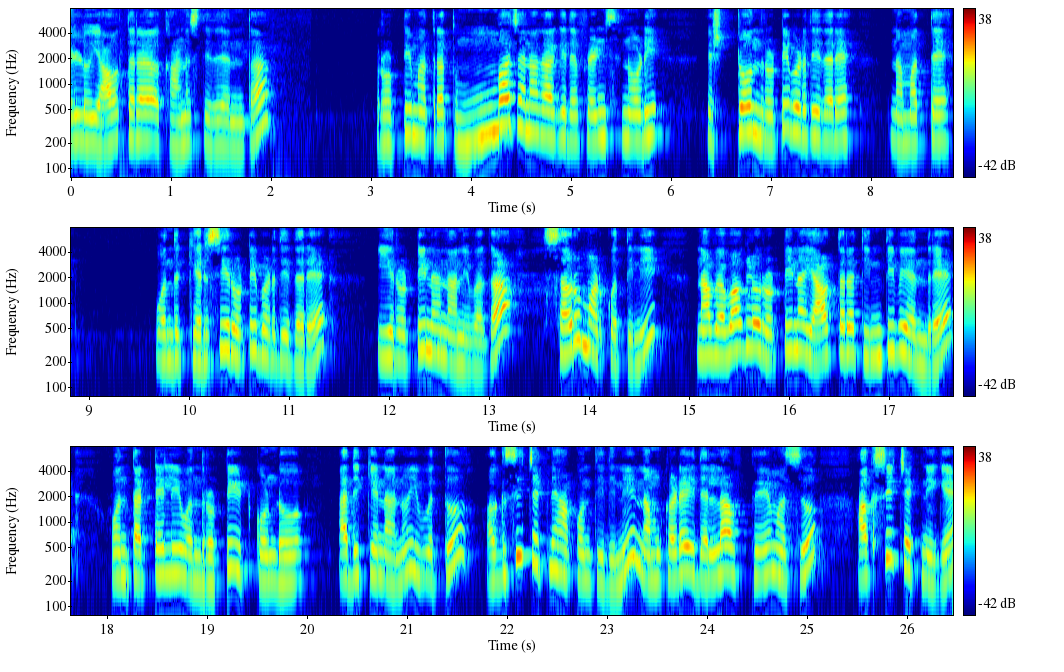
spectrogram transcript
ಎಳ್ಳು ಯಾವ ಥರ ಕಾಣಿಸ್ತಿದೆ ಅಂತ. ರೊಟ್ಟಿ ಮಾತ್ರ ತುಂಬ ಚೆನ್ನಾಗಾಗಿದೆ ಫ್ರೆಂಡ್ಸ್. ನೋಡಿ, ಎಷ್ಟೊಂದು ರೊಟ್ಟಿ ಬಡ್ದಿದ್ದಾರೆ. ನಮ್ಮತ್ತೆ ಒಂದು ಕೆರೆಸಿ ರೊಟ್ಟಿ ಬಡ್ದಿದ್ದಾರೆ. ಈ ರೊಟ್ಟಿನ ನಾನಿವಾಗ ಸರ್ವ್ ಮಾಡ್ಕೊತೀನಿ. ನಾವು ಯಾವಾಗಲೂ ರೊಟ್ಟಿನ ಯಾವ ಥರ ತಿಂತೀವಿ ಅಂದರೆ ಒಂದು ತಟ್ಟೆಲಿ ಒಂದು ರೊಟ್ಟಿ ಇಟ್ಕೊಂಡು ಅದಕ್ಕೆ ನಾನು ಇವತ್ತು ಅಗಸಿ ಚಟ್ನಿ ಹಾಕ್ಕೊತಿದ್ದೀನಿ ನಮ್ಮ ಕಡೆ ಇದೆಲ್ಲ ಫೇಮಸ್ಸು ಅಗಸಿ ಚಟ್ನಿಗೆ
